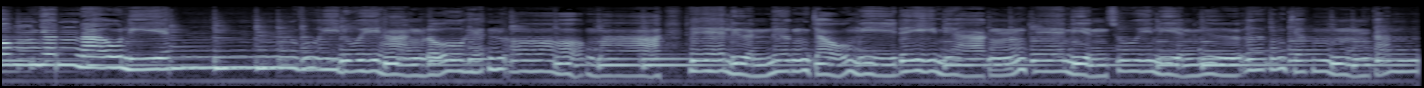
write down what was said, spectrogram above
công nhân nào niên, vui đuôi hàng lô hết ọc mà. Thế lườn nước cháu mì đây mạc, thế miền xuôi miền ngứa chấm căn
